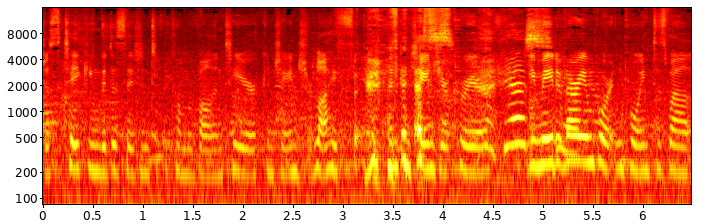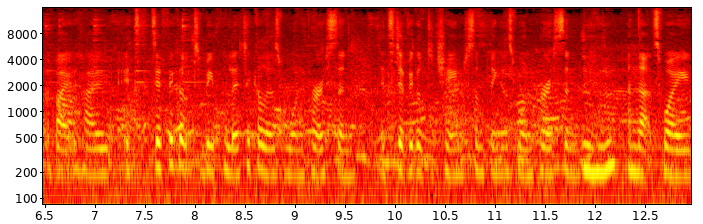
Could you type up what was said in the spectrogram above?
just taking the decision to become a volunteer can change your life and yes. can change your career. Yes. You made a very important point as well about how it's difficult to be political as one person. It's difficult to change something as one person, mm-hmm. and that's why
